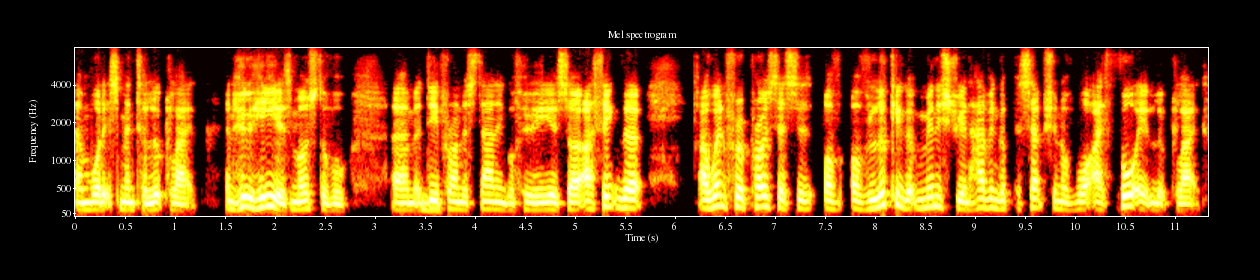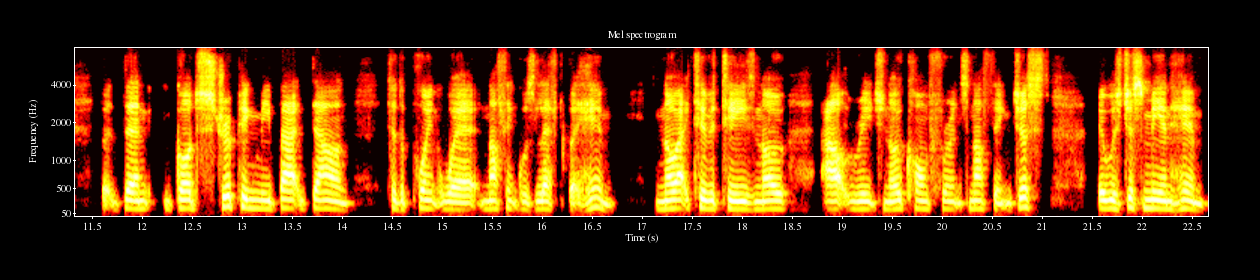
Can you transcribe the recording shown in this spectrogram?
and what it's meant to look like and who He is. Most of all, um, a mm. deeper understanding of who He is. So I think that. I went through a process of of looking at ministry and having a perception of what I thought it looked like, but then God stripping me back down to the point where nothing was left but him no activities no outreach no conference nothing just it was just me and him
